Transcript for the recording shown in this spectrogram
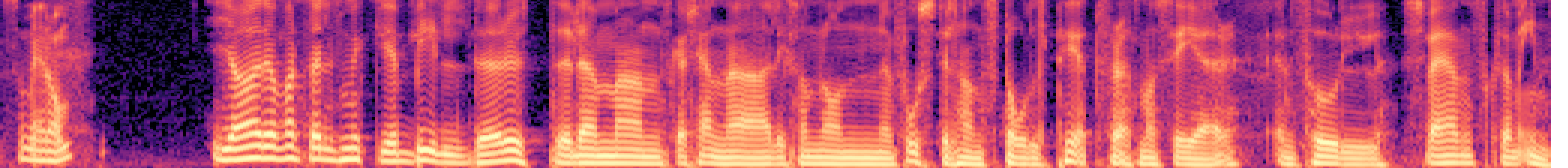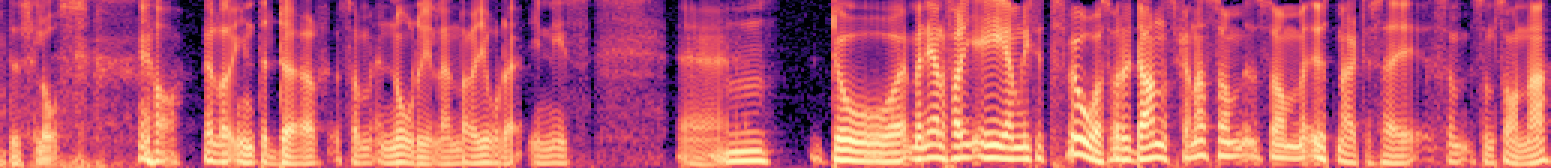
som är de. Ja, det har varit väldigt mycket bilder ute där man ska känna liksom någon fosterlandsstolthet för att man ser en full svensk som inte slåss. Ja, eller inte dör, som en nordirländare gjorde i Nice. Eh, Mm. då, men i alla fall i EM 92 så var det danskarna som, som utmärkte sig som, som sådana.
